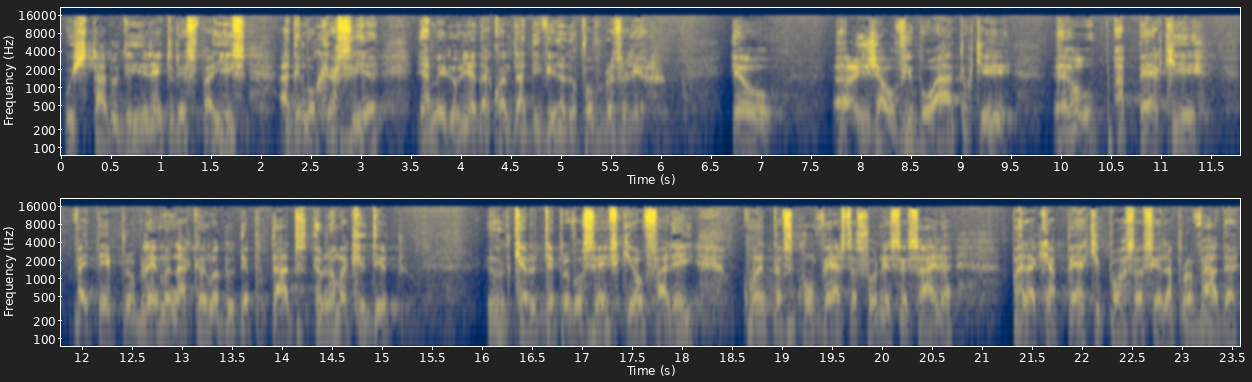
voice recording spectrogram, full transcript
o Estado de Direito desse país, a democracia e a melhoria da qualidade de vida do povo brasileiro. Eu uh, já ouvi boato que uh, a PEC vai ter problema na Câmara dos Deputados. Eu não acredito. Eu quero dizer para vocês que eu farei quantas conversas for necessárias para que a PEC possa ser aprovada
